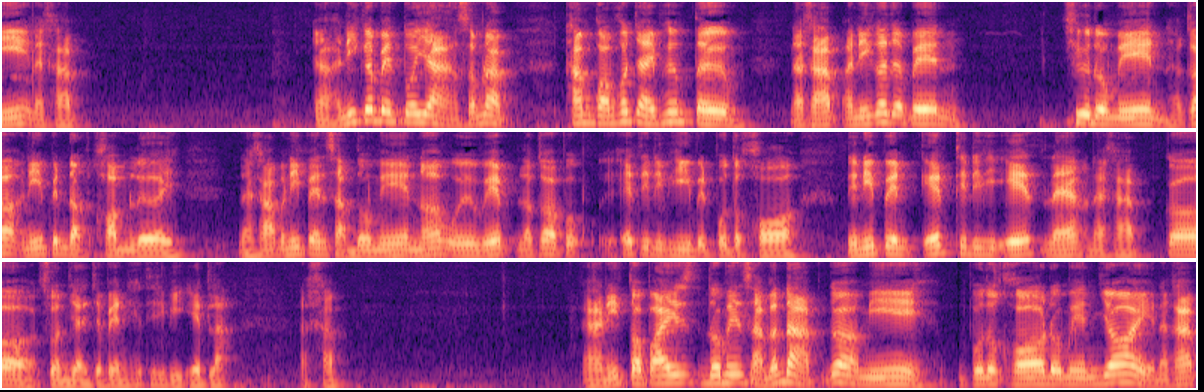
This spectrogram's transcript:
นี้นะครับอ่าอันนี้ก็เป็นตัวอย่างสำหรับทำความเข้าใจเพิ่มเติมนะครับ อันนี้ก็จะเป็น ชื่อโดเมนแล้วก็อันนี้เป็น .com เลยนะครับ อันนี้เป็นสับโดเมนเนาะเว็บแล้วก็ HTTP เป็นโปรโตคอลเดี๋ยวนี้เป็น HTTPS แล้วนะครับ ก็ส่วนใหญ่จะเป็น HTTPS ละนะครับอันนี้ต่อไปโดเมน3ระดับก็มีโปรโตคอลโดเมนย่อยนะครับ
